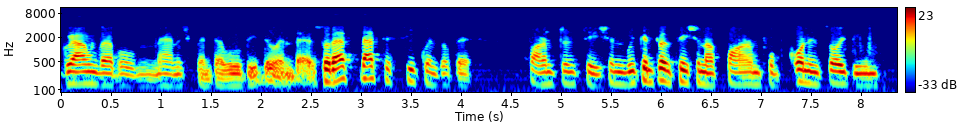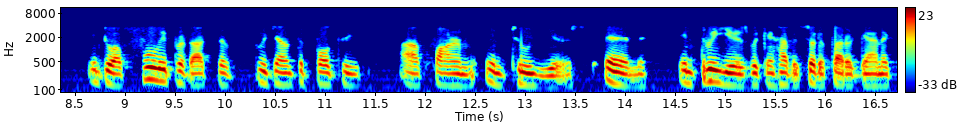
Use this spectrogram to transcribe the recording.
ground level management that we'll be doing there. So that's that's the sequence of the farm transition. We can transition a farm from corn and soybeans into a fully productive regenerative poultry uh, farm in two years. And in three years, we can have it certified organic.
